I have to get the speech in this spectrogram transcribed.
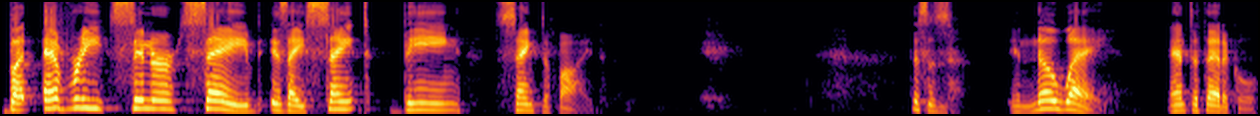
But every sinner saved is a saint being sanctified. This is in no way antithetical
